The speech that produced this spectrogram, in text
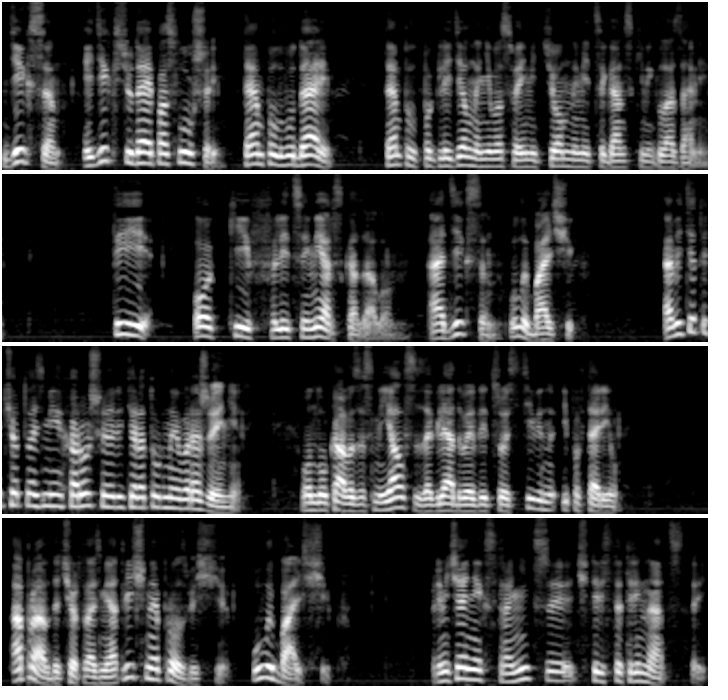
«Диксон, иди сюда и послушай. Темпл в ударе». Темпл поглядел на него своими темными цыганскими глазами. «Ты, о Киф, лицемер», — сказал он, — «а Диксон — улыбальщик». А ведь это, черт возьми, хорошее литературное выражение. Он лукаво засмеялся, заглядывая в лицо Стивену, и повторил. А правда, черт возьми, отличное прозвище. Улыбальщик. Примечание к странице 413.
